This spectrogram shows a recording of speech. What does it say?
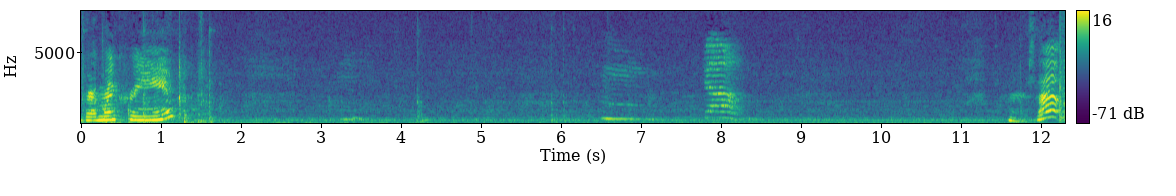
grab my cream. There's that.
